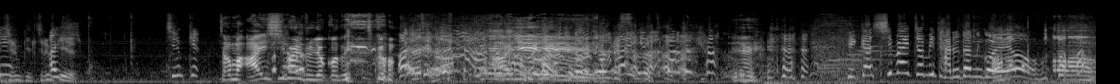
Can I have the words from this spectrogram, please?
할게. 지름길 지름길. 아이씨. 지름길. 잠깐만 아이씨발 들렸거든. 잠깐만. 아예 예예 예. 예. 그러니까 시발점이 다르다는 거예요. 아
